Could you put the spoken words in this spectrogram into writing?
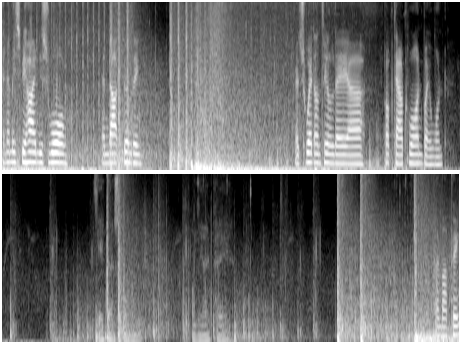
Enemies behind this wall and that building. Let's wait until they uh, popped out one by one. Yeah, don't spawn on the OP. Another one. On my ping.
